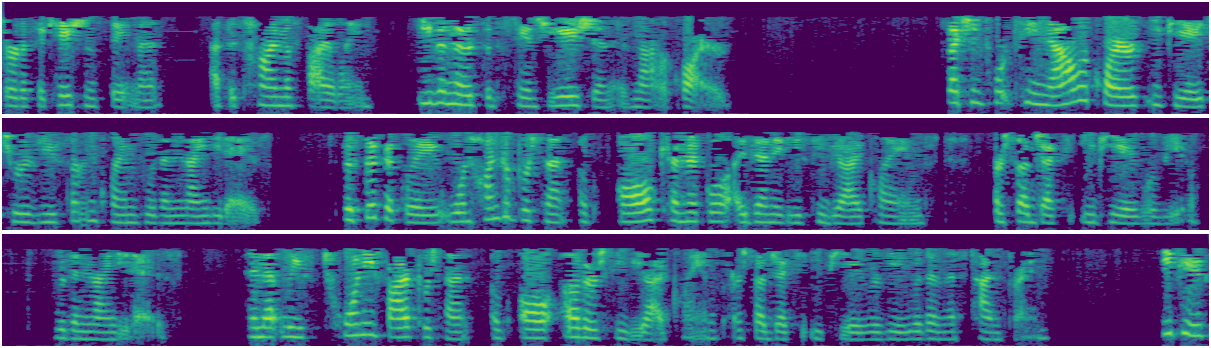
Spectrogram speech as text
certification statement at the time of filing, even though substantiation is not required. Section 14 now requires EPA to review certain claims within 90 days. Specifically, 100% of all chemical identity CBI claims are subject to EPA review within 90 days and at least 25% of all other CBI claims are subject to EPA review within this time frame. EPA's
